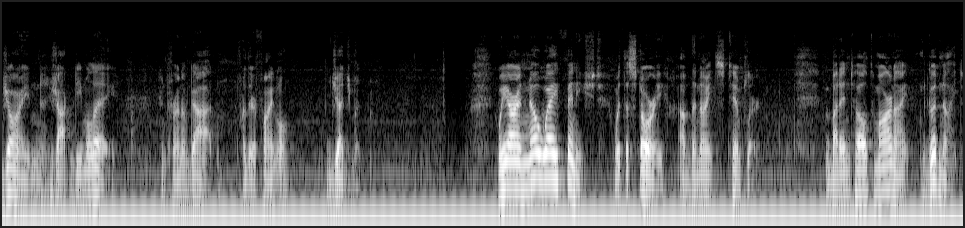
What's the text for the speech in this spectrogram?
joined Jacques de Molay in front of God for their final judgment. We are in no way finished with the story of the Knights Templar. But until tomorrow night, good night,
